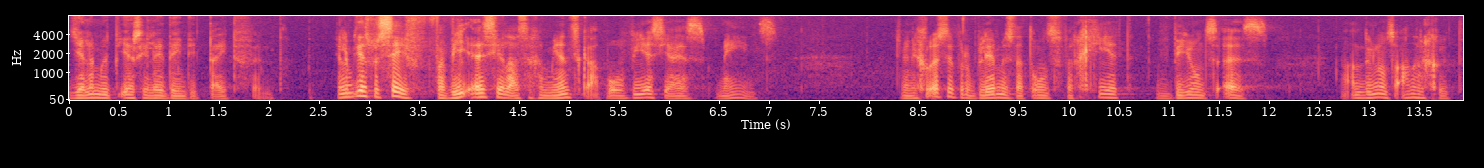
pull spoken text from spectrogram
julle moet eers julle identiteit vind. Julle moet eers besef vir wie is julle as 'n gemeenskap of wie is jy as mens? Want die grootste probleem is dat ons vergeet wie ons is. Dan doen ons ander goed.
